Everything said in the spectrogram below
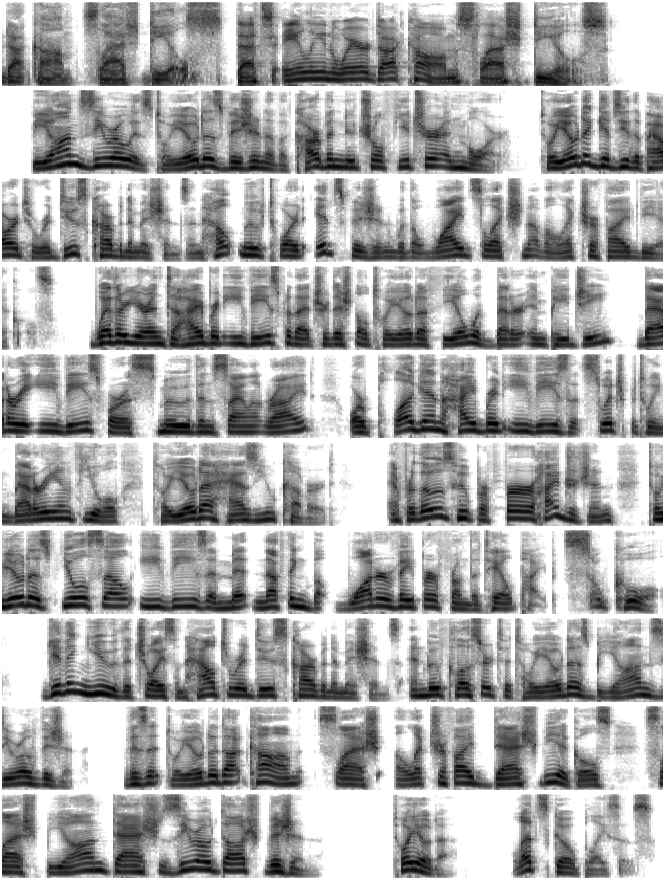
alienware.com slash deals. That's alienware.com slash deals. Beyond Zero is Toyota's vision of a carbon neutral future and more. Toyota gives you the power to reduce carbon emissions and help move toward its vision with a wide selection of electrified vehicles. Whether you're into hybrid EVs for that traditional Toyota feel with better MPG, battery EVs for a smooth and silent ride, or plug in hybrid EVs that switch between battery and fuel, Toyota has you covered. And for those who prefer hydrogen, Toyota's fuel cell EVs emit nothing but water vapor from the tailpipe. So cool. Giving you the choice on how to reduce carbon emissions and move closer to Toyota's Beyond Zero vision. Visit toyota.com slash electrified dash vehicles slash beyond dash zero dash vision. Toyota. Let's go places.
